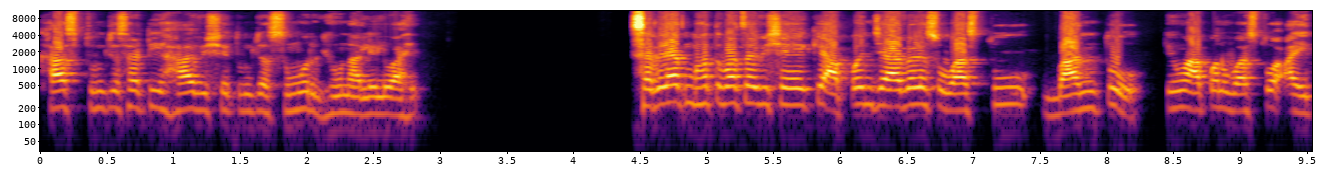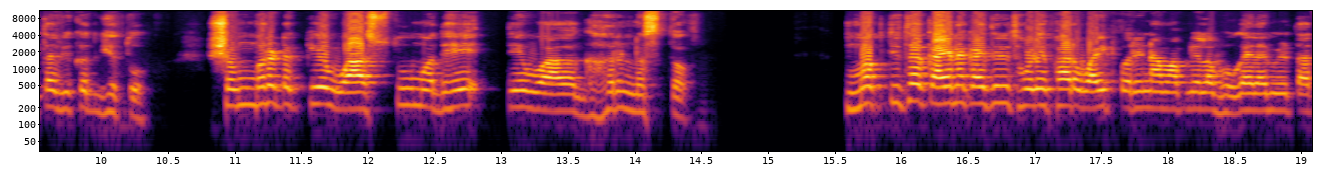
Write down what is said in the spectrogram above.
खास तुमच्यासाठी हा विषय तुमच्यासमोर घेऊन आलेलो आहे. सगळ्यात महत्त्वाचा विषय आहे की आपण ज्या वेळेस वास्तू बांधतो किंवा आपण वास्तू आयता विकत घेतो शंभर टक्के वास्तूमध्ये ते वा घर नसतं. मग तिथं काही ना काहीतरी थोडेफार वाईट परिणाम आपल्याला भोगायला मिळतात.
